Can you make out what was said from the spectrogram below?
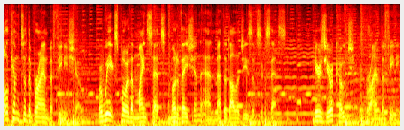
Welcome to the Brian Buffini Show, where we explore the mindsets, motivation, and methodologies of success. Here's your coach, Brian Buffini.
